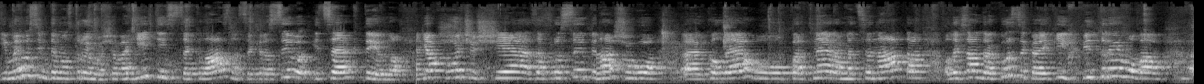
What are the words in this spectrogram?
І ми усім демонструємо, що вагітність це класно, це красиво і це активно. Я хочу ще запросити нашого е, колегу, партнера, мецената Олександра Курцика, який підтримував е,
